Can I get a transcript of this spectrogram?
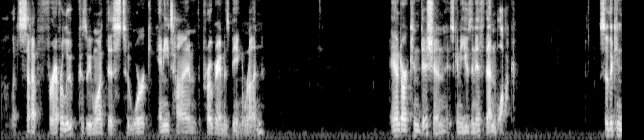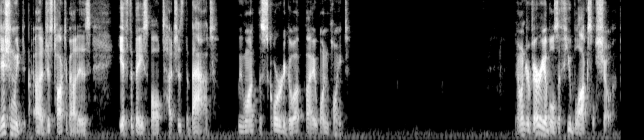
Uh, let's set up forever loop because we want this to work anytime the program is being run. And our condition is going to use an if then block. So the condition we uh, just talked about is if the baseball touches the bat, we want the score to go up by one point. Now under variables, a few blocks will show up.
